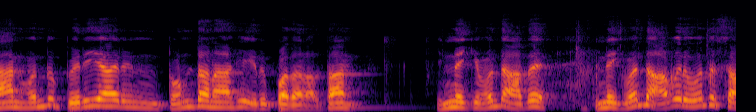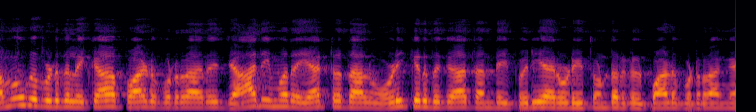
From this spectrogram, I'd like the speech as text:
நான் வந்து பெரியாரின் தொண்டனாக இருப்பதால் தான். இன்னைக்கு வந்து அதை இன்னைக்கு வந்து அவர் வந்து சமூக விடுதலைக்காக பாடுபடுறாரு. ஜாதி மத ஏற்றத்தாழ்வு ஒழிக்கிறதுக்காக தந்தை பெரியாருடைய தொண்டர்கள் பாடுபடுறாங்க.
